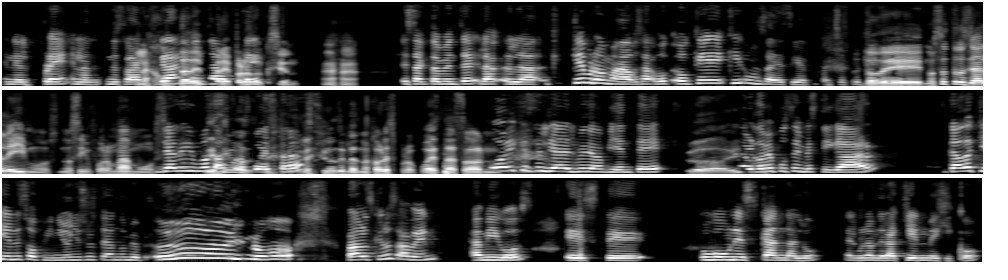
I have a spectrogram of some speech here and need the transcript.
en el pre, en la, nuestra En la gran junta de preproducción. Ajá. Exactamente, la, la, ¿qué- ¿qué broma? O sea, o, o qué, ¿qué íbamos a decir, Machos? Porque Lo de nosotros ya leímos, nos informamos. ya leímos las propuestas. Decimos que las mejores propuestas son. Hoy que es el Día del Medio Ambiente, Ay, la verdad me puse a investigar. Cada quien es su opinión. Yo solo estoy dando mi opinión. ¡Ay, no! Para los que no saben, amigos, este, hubo un escándalo, de alguna manera, aquí en México,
